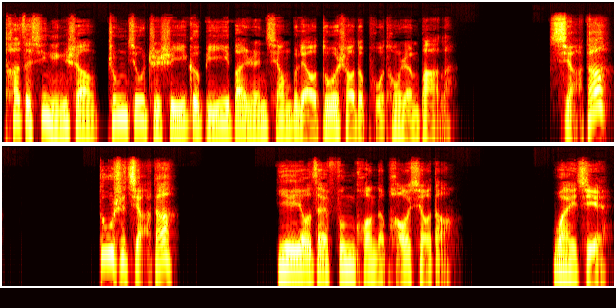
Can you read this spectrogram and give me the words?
他在心灵上终究只是一个比一般人强不了多少的普通人罢了。假的。都是假的！叶耀在疯狂的咆哮道。外界，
